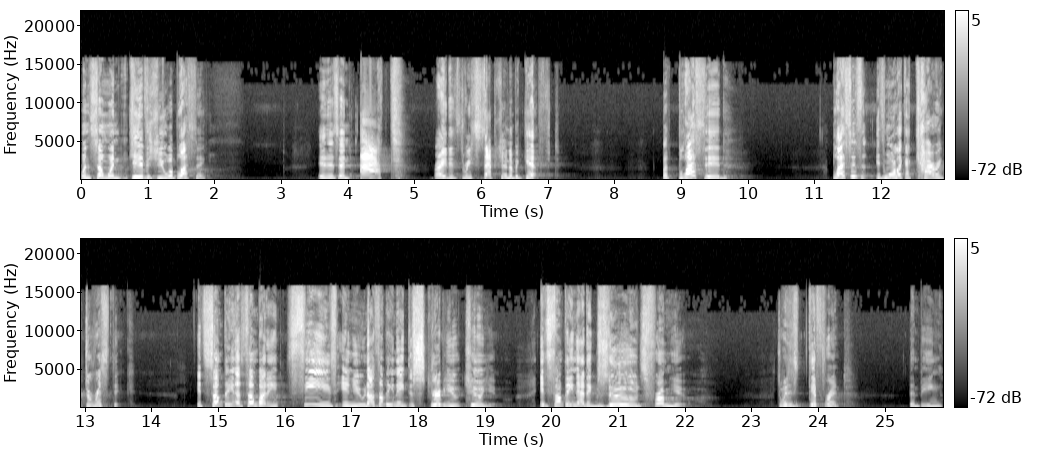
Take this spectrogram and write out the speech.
when someone gives you a blessing. It is an act, right? It's the reception of a gift. But blessed, blessed is more like a characteristic. It's something that somebody sees in you, not something they distribute to you. It's something that exudes from you. So it is different than being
